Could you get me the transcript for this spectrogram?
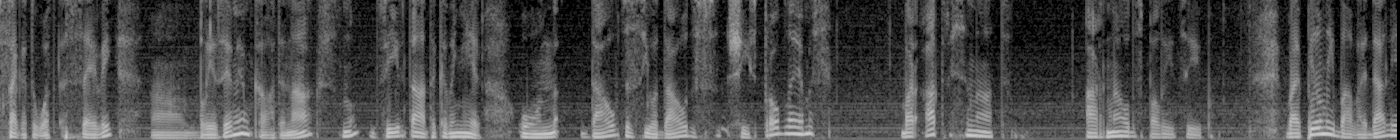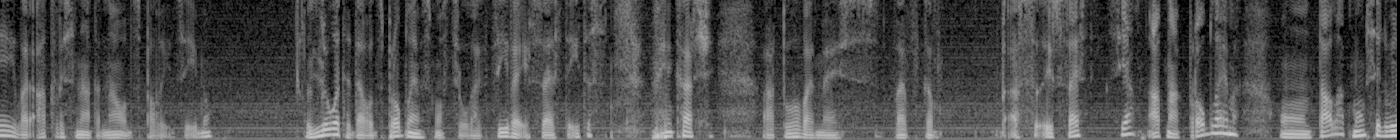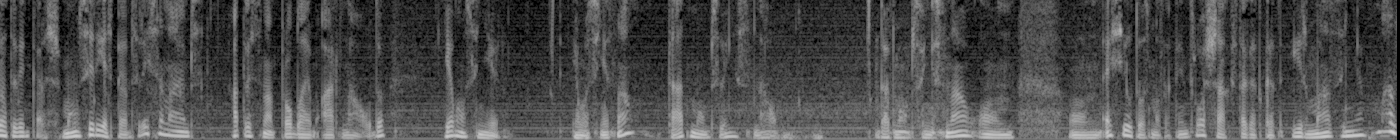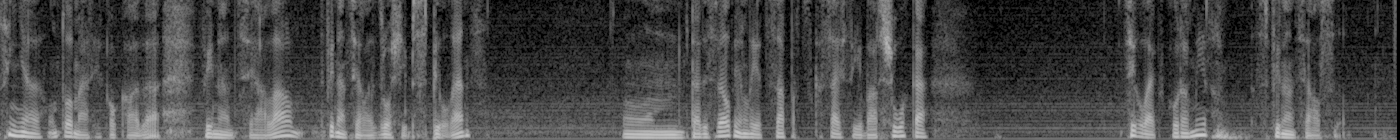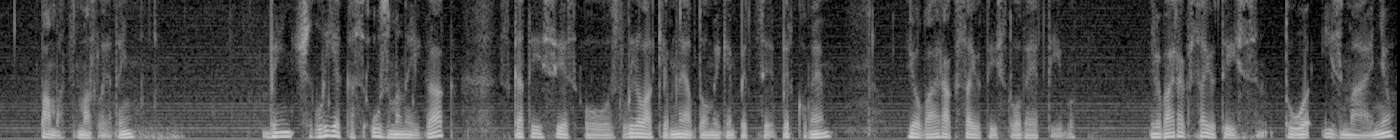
sagatavot sevi uh, bliezieniem, kāda nāks. Nu, dzīve tāda, ka viņi ir. Un daudzas, jo daudzas šīs problēmas var atrisināt ar naudas palīdzību. Vai pilnībā vai daļēji var atrisināt ar naudas palīdzību. Ļoti daudz problēmas mūsu cilvēku dzīvē ir saistītas vienkārši ar to, vai mēs, vai tas ir saistīts, ja atnāk problēma, un tālāk mums ir ļoti vienkārši. Mums ir iespējams risinājums atrisināt problēmu ar naudu, ja mums viņa ir. Ja mums viņas nav, tad mums viņas nav. Tad mums viņas nav, un, un es jūtos mazliet drošāks tagad, kad ir maziņa, maziņa, un tomēr ir kaut kāda finansiālā, finansiālās drošības spilvens, Un tad es vēl vienu lietu sapratu, ka saistībā ar šo, ka cilvēks, kuram ir finansiāls pamats mazliet, viņš liekas uzmanīgāk skatīsies uz lielākiem neapdomīgiem pirkumiem, jo vairāk sajutīs to vērtību, jo vairāk sajutīs to izmaiņu.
